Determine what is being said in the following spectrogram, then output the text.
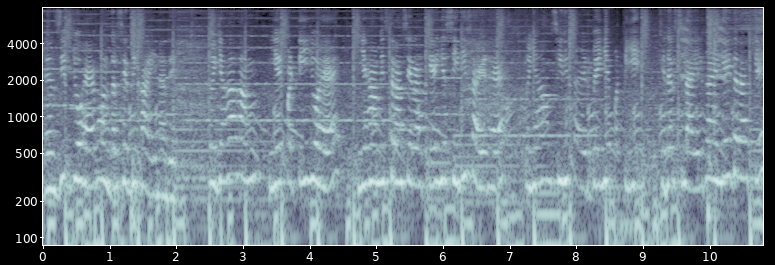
जिप जो है वो अंदर से दिखाई ना दे। तो यहाँ हम ये पट्टी जो है ये हम इस तरह से रख के, ये सीधी साइड है तो यहाँ हम सीधी साइड पे ये पट्टी इधर सिलाई लगाएँगे इधर रख के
